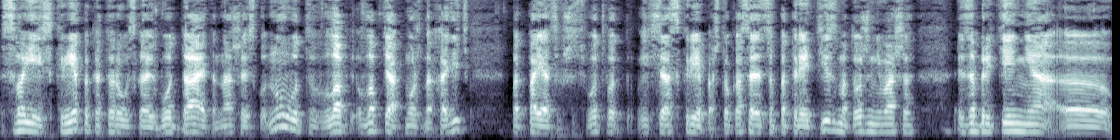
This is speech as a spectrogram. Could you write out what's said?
своей скрепы, которую вы сказали, вот да, это наша искусство. Ну вот в, лап, в лаптях можно ходить, подпоясавшись. Вот, вот и вся скрепа. Что касается патриотизма, тоже не ваше изобретение э,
